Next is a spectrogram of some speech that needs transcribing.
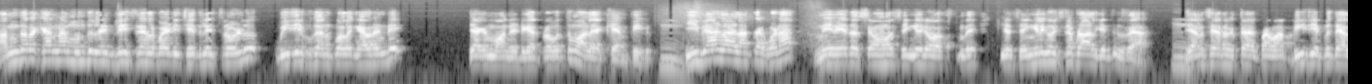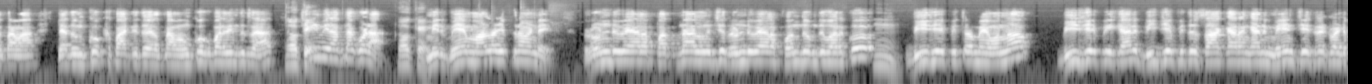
అందరికన్నా ముందు లేచి నిలబడి చేతులు ఇచ్చిన వాళ్ళు బీజేపీకి అనుకూలంగా ఎవరండి? జగన్మోహన్ రెడ్డి గారి ప్రభుత్వం వాళ్ళ యొక్క ఎంపీలు. Hmm. ఈ వేళ వాళ్ళంతా కూడా మేమేదో సింహం సింగిల్గా వస్తుంది. సింగిల్గా వచ్చినప్పుడు వాళ్ళకి ఎందుకు సార్. జనసేనతో వెళ్తామా బీజేపీతో వెళ్తామా? లేదా ఇంకొక పార్టీతో వెళ్తామా? ఇంకొక పార్టీ ఎందుకు సార్. చేయండి మీరంతా కూడా. మీరు మేము మళ్ళా చెప్తున్నామండి. రెండు వేల పద్నాలుగు నుంచి రెండు వేల పంతొమ్మిది వరకు. బీజేపీతో మేము ఉన్నాం బీజేపీ కానీ బీజేపీతో సహకారం కానీ మేము చేసినటువంటి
